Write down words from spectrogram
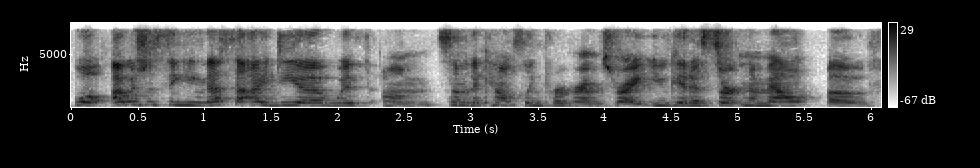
Well, I was just thinking that's the idea with um, some of the counseling programs, right? You get a certain amount of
